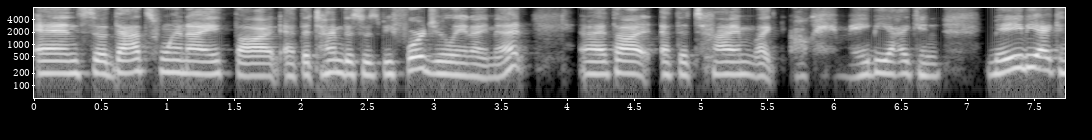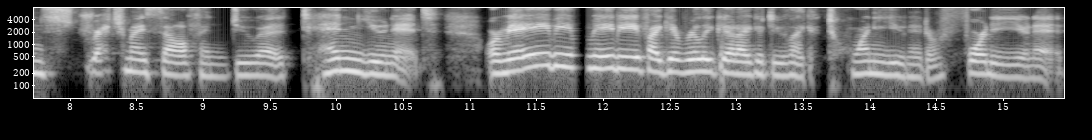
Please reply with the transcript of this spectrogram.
And so that's when I thought at the time, this was before Julie and I met. And I thought at the time, like, okay, maybe I can, maybe I can stretch myself and do a 10 unit. Or maybe, maybe if I get really good, I could do like a 20 unit or 40 unit.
